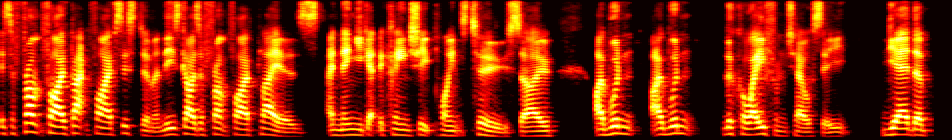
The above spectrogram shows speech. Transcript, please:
it's a front five, back five system, and these guys are front five players, and then you get the clean sheet points too. So I wouldn't, I wouldn't look away from Chelsea. Yeah, the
